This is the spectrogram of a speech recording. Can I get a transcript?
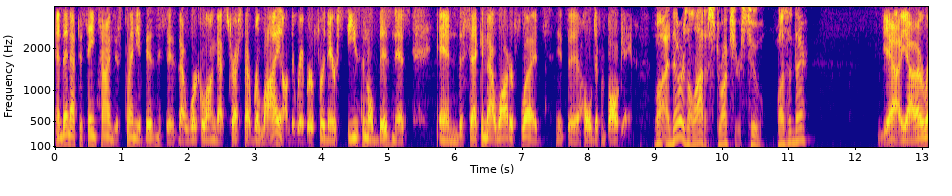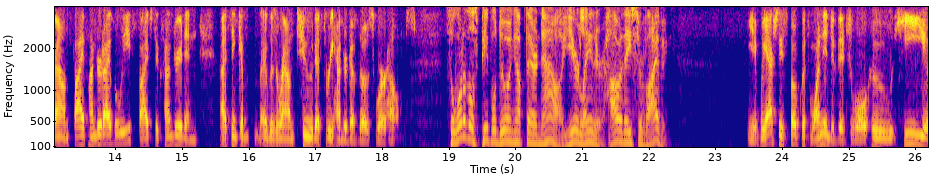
And then at the same time, there's plenty of businesses that work along that stretch that rely on the river for their seasonal business. And the second that water floods, it's a whole different ballgame. Well, and there was a lot of structures too, wasn't there? Yeah, yeah, around 500, I believe, five, 600. And I think it was around two to 300 of those were homes. So, what are those people doing up there now, a year later? How are they surviving? We actually spoke with one individual who he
